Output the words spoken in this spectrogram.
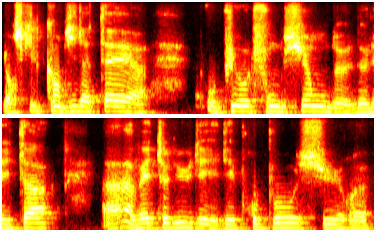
lorsqu'il candidatait aux plus hautes fonctions de l'État, avait tenu des, propos sur euh,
